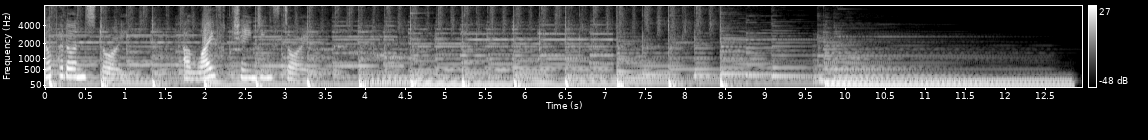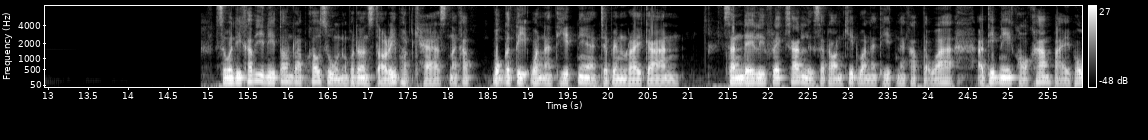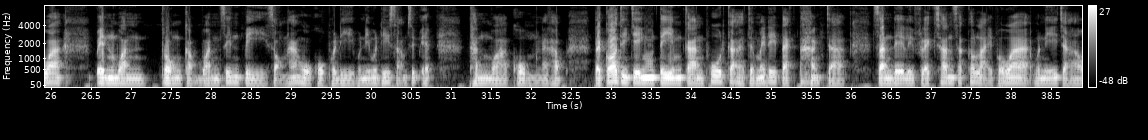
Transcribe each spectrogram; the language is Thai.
Nopadol Story a life changing story สวัสดีครับ ยินดีต้อนรับเข้าสู่นพดล Story พอดแคสต์นะครับ ปกติวันอาทิตย์เนี่ยจะเป็นรายการ Sunday Reflection หรือสะท้อนคิดวันอาทิตย์นะครับ แต่ว่าอาทิตย์นี้ขอข้ามไป เพราะว่าเป็นวันตรงกับวันสิ้นปี 2566 พอดี วันนี้วันที่ 31 ธันวาคมนะครับ แต่ก็จริงๆธีมการพูดก็อาจจะไม่ได้แตกต่างจาก Sunday Reflection สักเท่าไหร่ เพราะว่าวันนี้จะเอา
